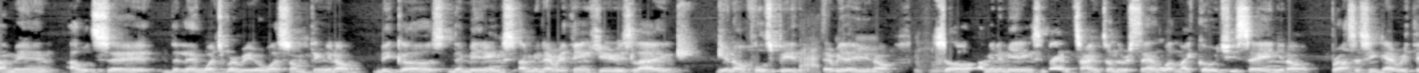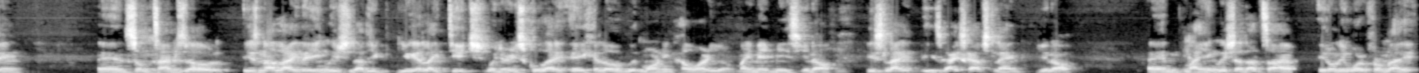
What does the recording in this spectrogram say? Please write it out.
I mean, I would say the language barrier was something, you know, because the meetings, I mean, everything here is like, you know, full speed every day, you know. Mm-hmm. So I'm in the meetings, man, trying to understand what my coach is saying, you know, processing everything. And sometimes though, it's not like the English that you, you get like teach when you're in school, like, hey, hello, good morning, how are you? My name is, you know, mm-hmm. it's like these guys have slang, you know? And yeah. my English at that time, it only worked from like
